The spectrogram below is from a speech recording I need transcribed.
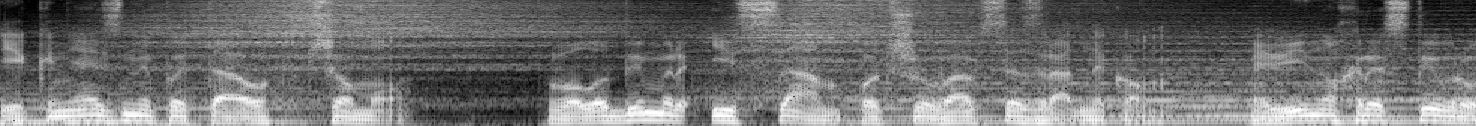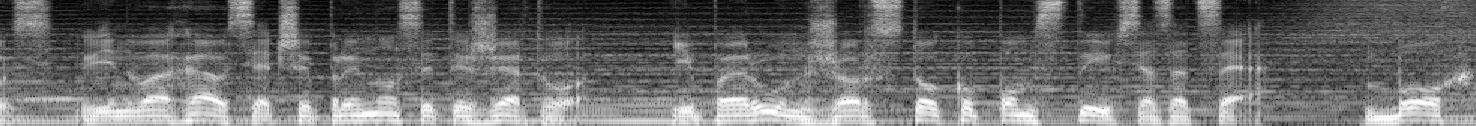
І князь не питав, чому. Володимир і сам почувався зрадником. Він охрестив Русь, він вагався, чи приносити жертву, і Перун жорстоко помстився за це. Бог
